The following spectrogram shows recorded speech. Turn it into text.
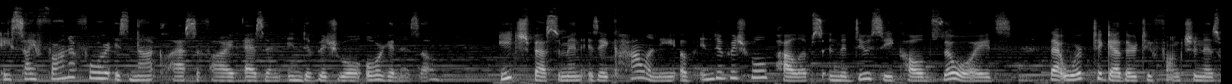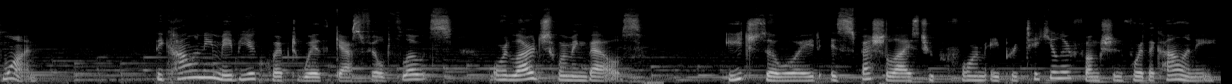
a siphonophore is not classified as an individual organism. Each specimen is a colony of individual polyps and medusae called zooids that work together to function as one. The colony may be equipped with gas filled floats or large swimming bells. Each zooid is specialized to perform a particular function for the colony.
